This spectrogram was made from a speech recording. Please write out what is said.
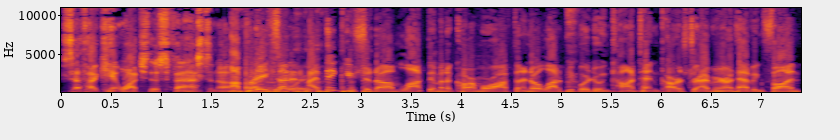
Seth, I can't watch this fast enough. I'm pretty excited. I think you should um, lock them in a car more often. I know a lot of people are doing content in cars, driving around, having fun.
